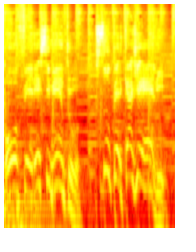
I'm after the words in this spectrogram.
Oferecimento: Super KGL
